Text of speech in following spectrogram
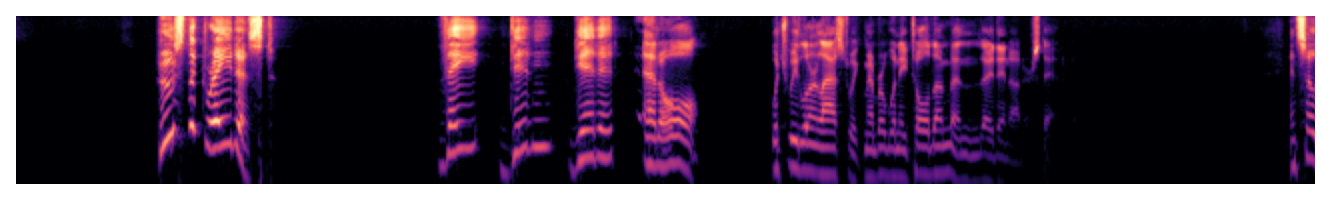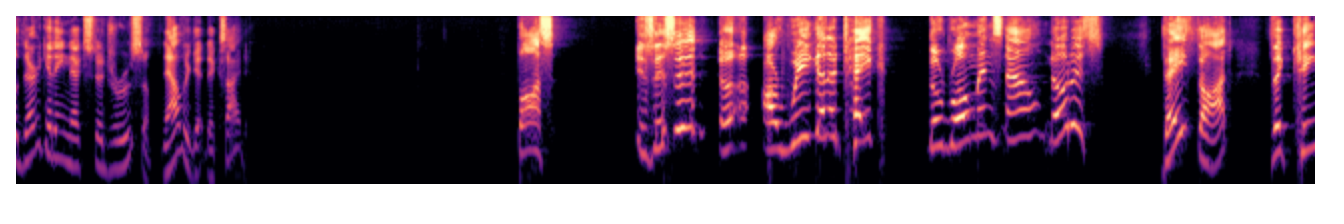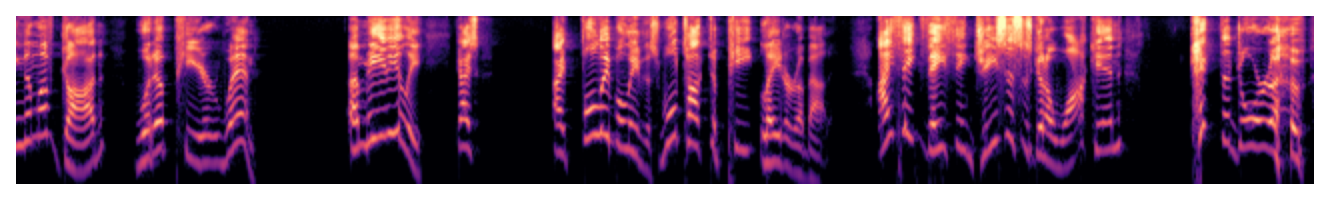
Who's the greatest? They didn't get it at all, which we learned last week. Remember when he told them and they didn't understand it? At all? And so they're getting next to Jerusalem. Now they're getting excited. Boss, is this it? Uh, uh are we going to take the Romans now? Notice, they thought the kingdom of God would appear when? Immediately. Guys, I fully believe this. We'll talk to Pete later about it. I think they think Jesus is going to walk in, kick the door of,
